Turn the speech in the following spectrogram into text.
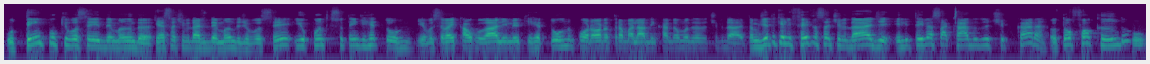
o tempo que você demanda, que essa atividade demanda de você e o quanto que isso tem de retorno. E você vai calcular ali meio que retorno por hora trabalhado em cada uma das atividades. Então, à medida que ele fez essa atividade, ele teve a sacada do tipo, cara, eu tô focando,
